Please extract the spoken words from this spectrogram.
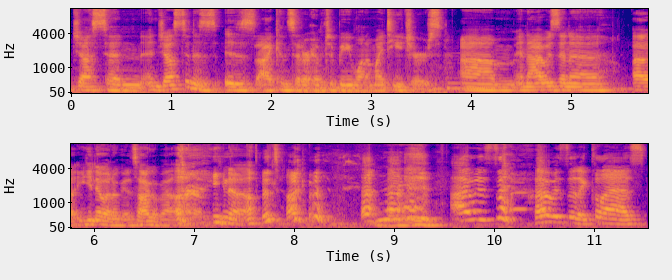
Justin and Justin is is I consider him to be one of my teachers. Um, and I was in a uh, you know what I'm going to talk about. you know, I'm going to talk about. I was I was in a class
